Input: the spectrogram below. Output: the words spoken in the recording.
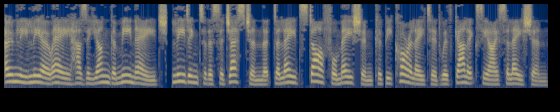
only Leo A has a younger mean age, leading to the suggestion that delayed star formation could be correlated with galaxy isolation.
